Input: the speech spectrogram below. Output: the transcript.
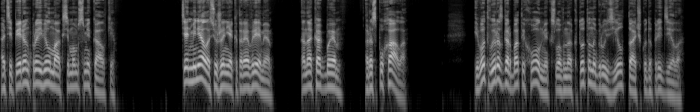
А теперь он проявил максимум смекалки. Тень менялась уже некоторое время. Она как бы распухала. И вот вырос горбатый холмик, словно кто-то нагрузил тачку до предела.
